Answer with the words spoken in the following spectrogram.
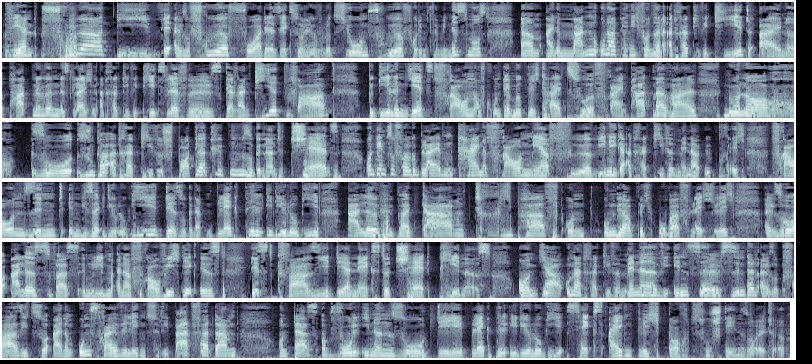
Während früher die, also früher vor der sexuellen Revolution, früher vor dem Feminismus, ähm, einem Mann unabhängig von seiner Attraktivität eine Partnerin des gleichen Attraktivitätslevels garantiert war, begehen jetzt Frauen aufgrund der Möglichkeit zur freien Partnerwahl nur noch so super attraktive Sportlertypen, sogenannte Chads, und demzufolge bleiben keine Frauen mehr für weniger attraktive Männer übrig. Frauen sind in dieser Ideologie, der sogenannten Blackpill-Ideologie, alle hypergam, triebhaft und unglaublich oberflächlich. Also alles, was im Leben einer Frau wichtig ist, ist quasi der nächste Chad-Penis. Und ja, unattraktive Männer wie Incels sind dann also quasi zu einem unfreiwilligen Zölibat verdammt und das, obwohl ihnen so die Blackpill-Ideologie Sex eigentlich doch zustehen sollte.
